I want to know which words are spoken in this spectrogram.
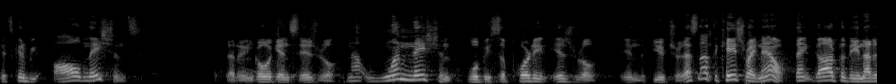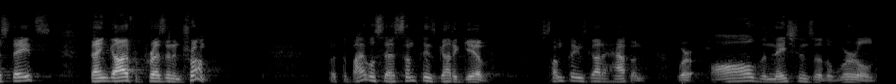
it's going to be all nations that are going to go against Israel. Not one nation will be supporting Israel in the future. That's not the case right now. Thank God for the United States. Thank God for President Trump. But the Bible says something's got to give. Something's got to happen where all the nations of the world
